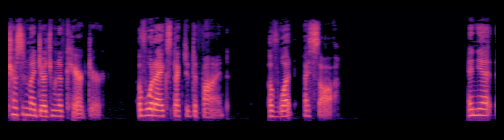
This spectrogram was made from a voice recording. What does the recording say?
I trusted my judgment of character, of what I expected to find, of what I saw. And yet,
